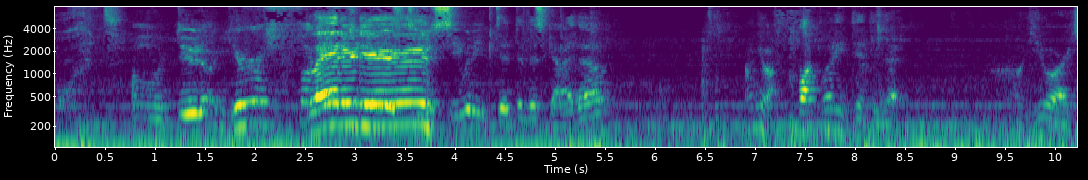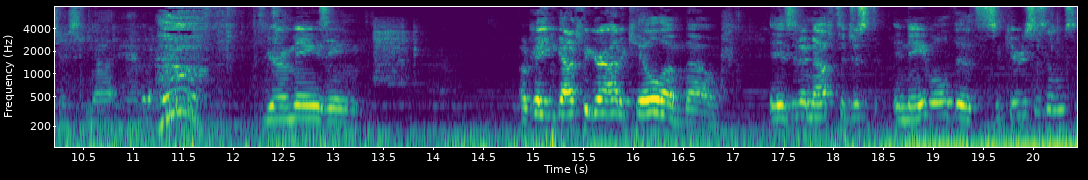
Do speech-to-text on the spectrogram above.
What? Oh, dude, you're a fucking Later, genius. Do you dude. see what he did to this guy, though? I don't give a fuck what he did to that. You are just not having a. You're amazing. Okay, you gotta figure out how to kill them though. Is it enough to just enable the security systems?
